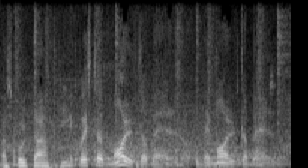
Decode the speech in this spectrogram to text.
ascoltati. E questo è molto bello, è molto bello.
